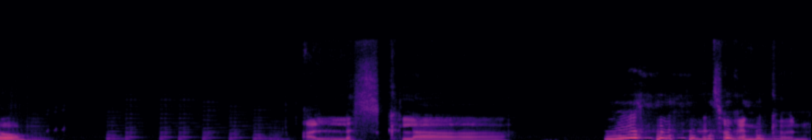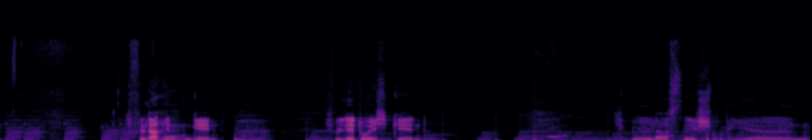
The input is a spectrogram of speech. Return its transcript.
Oh. Alles klar. Du rennen können. Ich will nach hinten gehen. Ich will hier durchgehen. Ich will das nicht spielen.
